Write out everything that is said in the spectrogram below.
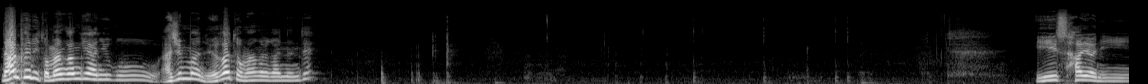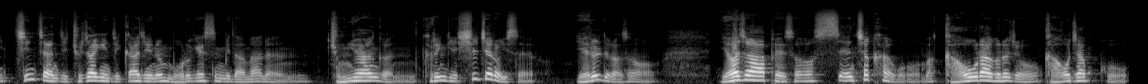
남편이 도망간 게 아니고 아줌마 뇌가 도망을 갔는데? 이 사연이 진짜인지 주작인지까지는 모르겠습니다만은 중요한 건 그런 게 실제로 있어요. 예를 들어서 여자 앞에서 센 척하고 막 가오라 그러죠. 가오 잡고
